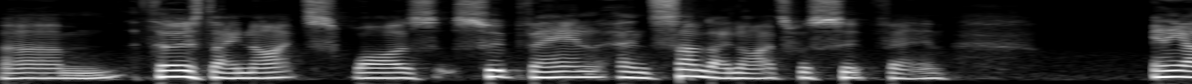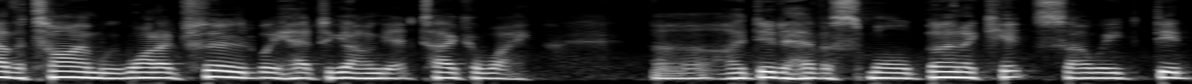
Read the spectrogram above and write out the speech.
Um, Thursday nights was soup van, and Sunday nights was soup van. Any other time we wanted food, we had to go and get takeaway. Uh, I did have a small burner kit, so we did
